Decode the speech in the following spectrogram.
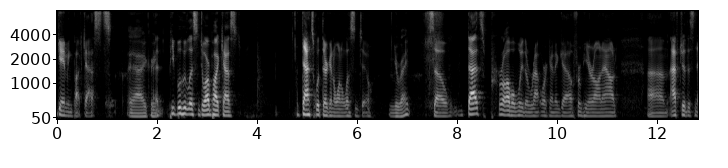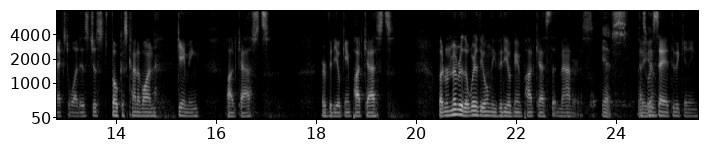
gaming podcasts. Yeah, I agree. And people who listen to our podcast, that's what they're going to want to listen to. You're right. So that's probably the route we're going to go from here on out. Um, after this next one is just focus kind of on gaming podcasts or video game podcasts. But remember that we're the only video game podcast that matters. Yes. There That's what we say at the beginning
